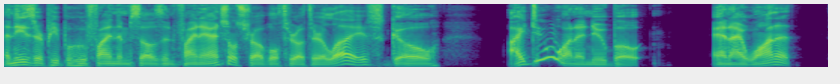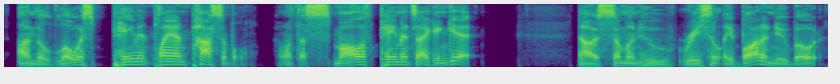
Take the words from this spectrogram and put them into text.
and these are people who find themselves in financial trouble throughout their lives, go, I do want a new boat, and I want it on the lowest payment plan possible. I want the smallest payments I can get. Now, as someone who recently bought a new boat,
